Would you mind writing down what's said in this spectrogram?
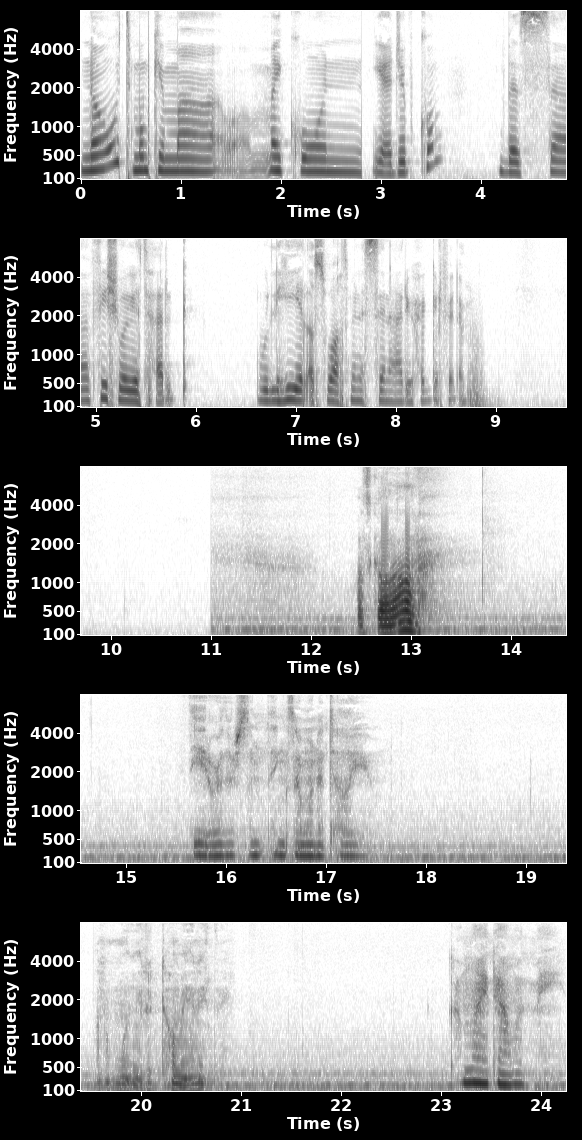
note ممكن ما ما يكون يعجبكم بس في شوية حرق واللي هي الأصوات من السيناريو حق الفيلم What's going on? Theodore, there's some things I want to tell you. I don't want you to tell me anything. Come lie down with me.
